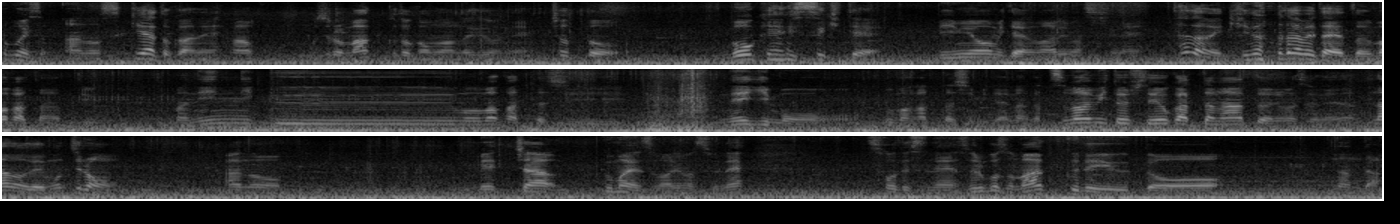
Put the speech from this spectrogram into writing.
特にあのすき家とかね、まあ、もちろんマックとかもなんだけどねちょっと冒険しすぎて微妙みたいなのもありますしね。ただね昨日食べたやつはうまかったなっていう。まあニンニクもうまかったしネギもうまかったしみたいな。なんかつまみとして良かったなってありますよね。なのでもちろんあのめっちゃうまいやつもありますよね。そうですね。それこそマックで言うとなんだ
